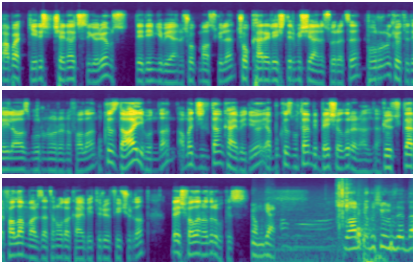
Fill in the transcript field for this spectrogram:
Bak bak geniş çene açısı görüyor musun? Dediğim gibi yani çok maskülen. Çok kareleştirmiş yani suratı. Burnu kötü değil ağız burun oranı falan. Bu kız daha iyi bundan ama ciltten kaybediyor. Ya bu kız muhtemelen bir 5 alır herhalde. Gözlükler falan var zaten o da kaybettiriyor feature'dan. 5 falan alır bu kız. Gel. Bu arkadaşım üzerinden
